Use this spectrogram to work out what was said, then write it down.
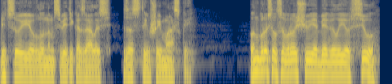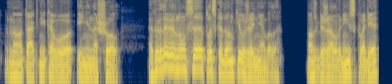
Лицо ее в лунном свете казалось застывшей маской. Он бросился в рощу и обегал ее всю, но так никого и не нашел. А когда вернулся, плоскодонки уже не было. Он сбежал вниз к воде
